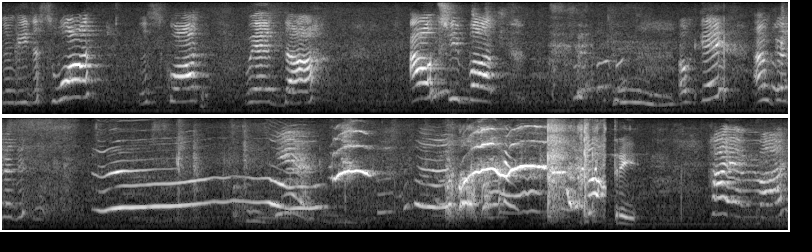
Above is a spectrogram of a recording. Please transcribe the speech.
gonna be the squat, the squat with the ouchie butt. okay? I'm gonna three. Hi everyone!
